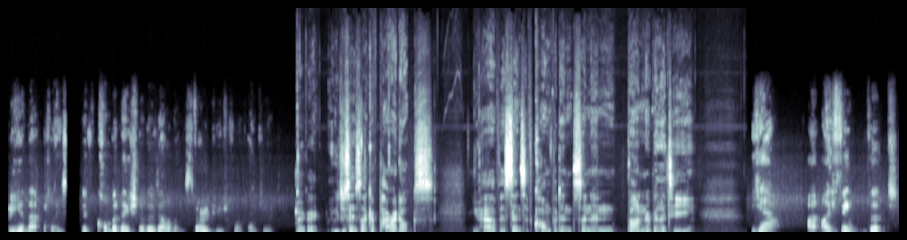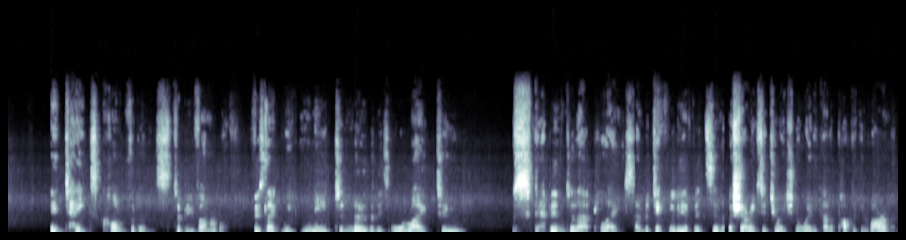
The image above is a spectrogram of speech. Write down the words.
be in that place. A combination of those elements. Very beautiful. Thank you. Okay. Would you say it's like a paradox? You have this sense of confidence and then vulnerability. Yeah. I, I think that it takes confidence to be vulnerable. It's like we need to know that it's all right to step into that place, and particularly if it's in a sharing situation or any kind of public environment,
